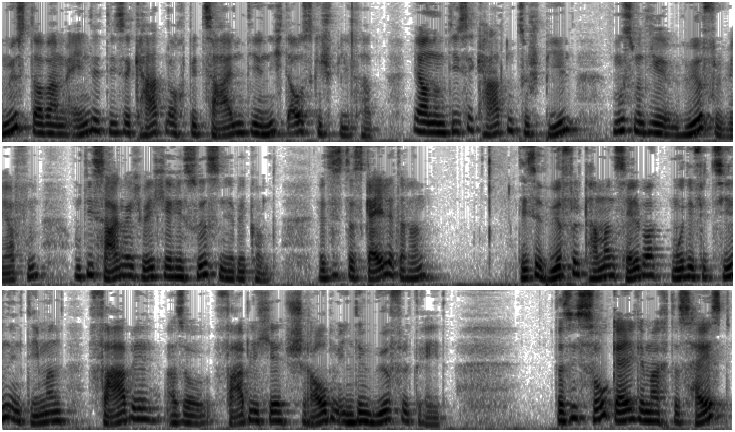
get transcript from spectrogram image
müsst aber am Ende diese Karten auch bezahlen, die ihr nicht ausgespielt habt. Ja, und um diese Karten zu spielen, muss man die Würfel werfen und die sagen euch, welche Ressourcen ihr bekommt. Jetzt ist das Geile daran, diese Würfel kann man selber modifizieren, indem man Farbe, also farbliche Schrauben in den Würfel dreht. Das ist so geil gemacht, das heißt,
